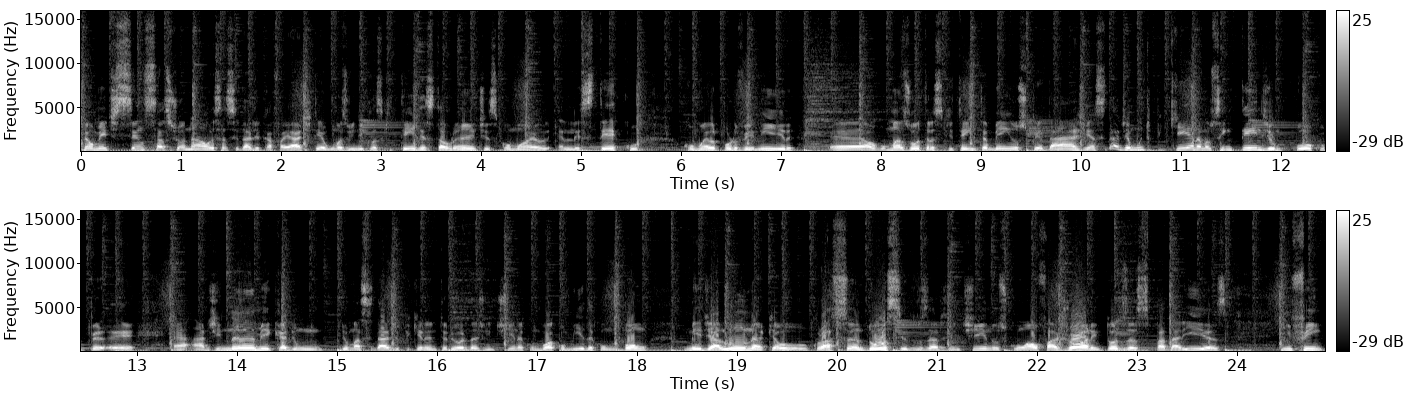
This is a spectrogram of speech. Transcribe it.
Realmente sensacional essa cidade de Cafayate. Tem algumas vinícolas que têm restaurantes, como El Esteco, como El Porvenir, é, algumas outras que têm também hospedagem. A cidade é muito pequena, mas você entende um pouco é, a, a, dinâmica de, um, de uma cidade pequena no interior da Argentina, com boa comida, com um bom media luna, que é o croissant doce dos argentinos, com alfajor em todas as padarias. Enfim,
